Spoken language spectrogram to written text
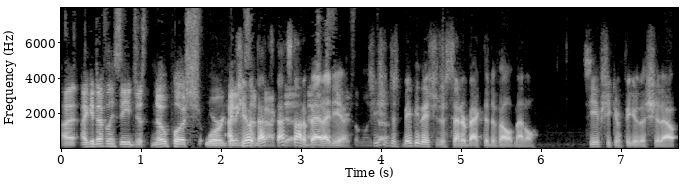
I, I could definitely see just no push or getting actually, sent that's back that's not a bad NXT idea. like She that. should just maybe they should just send her back to developmental. See if she can figure this shit out.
